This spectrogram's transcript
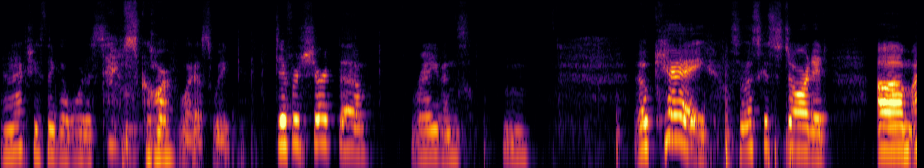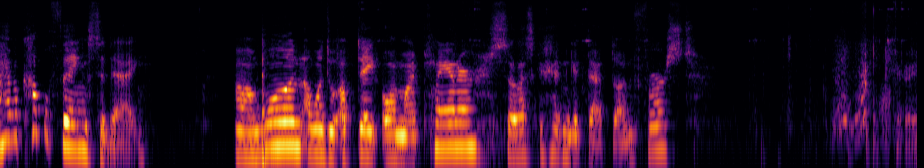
And I actually think I wore the same scarf last week. Different shirt though. Ravens. Hmm. Okay, so let's get started. Um, I have a couple things today. Um, one, I want to do update on my planner, so let's go ahead and get that done first. Okay.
